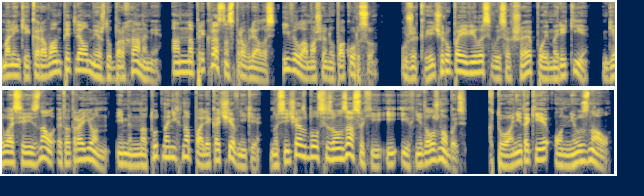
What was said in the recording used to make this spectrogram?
Маленький караван петлял между барханами. Анна прекрасно справлялась и вела машину по курсу. Уже к вечеру появилась высохшая пойма реки. Геласий знал этот район. Именно тут на них напали кочевники. Но сейчас был сезон засухи, и их не должно быть. Кто они такие, он не узнал.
